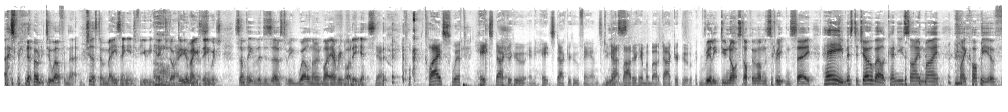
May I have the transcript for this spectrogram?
as we know only too well from that just amazing interview he gave Oh, to Doctor Who magazine, which something that deserves to be well known by everybody. Yes. Yeah, Cl- Clive Swift hates Doctor Who and hates Doctor Who fans. Do Yes. not bother him about Doctor Who. really do not stop him on the street and say, "Hey, Mr. Jobel, can you sign my my copy of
